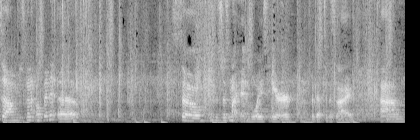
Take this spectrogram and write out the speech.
So I'm just gonna open it up. So this is just my invoice here. I'm gonna put that to the side. Um,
